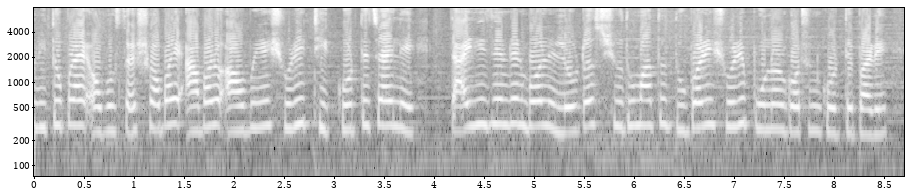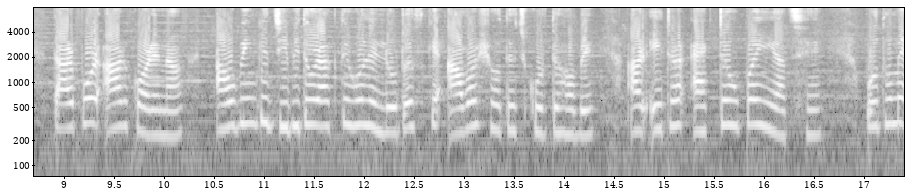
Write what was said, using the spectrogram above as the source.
মৃতপ্রায় অবস্থায়। সবাই আবারও আওবিংয়ের শরীর ঠিক করতে চাইলে তাই হিজেন্ডেন বলে লোটাস শুধুমাত্র দুবারই শরীর পুনর্গঠন করতে পারে। তারপর আর করে না। আউবিংকে জীবিত রাখতে হলে লোটাসকে আবার সতেজ করতে হবে, আর এটার একটা উপায়ই আছে। প্রথমে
